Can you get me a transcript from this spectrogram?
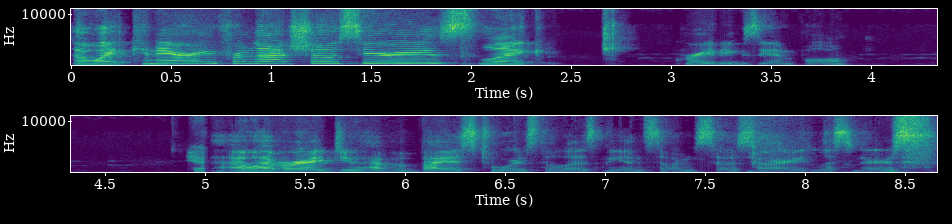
the White Canary from that show series. Like, great example. Yeah. However, I do have a bias towards the lesbian, so I'm so sorry, listeners.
